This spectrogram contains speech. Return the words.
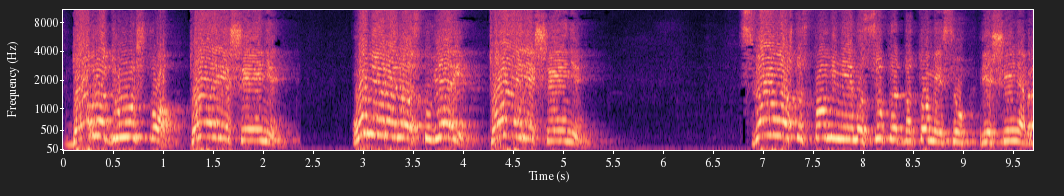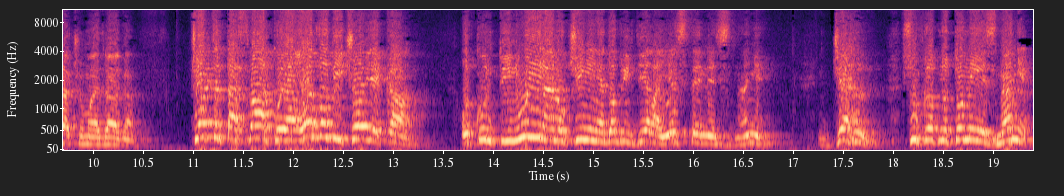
Dobro društvo, to je rješenje. Umjerenost u vjeri, to je rješenje. Sve ovo što spominjemo suprotno tome su rješenja, braćo moja draga. Četvrta stvar koja odvodi čovjeka od kontinuiranog činjenja dobrih dijela jeste neznanje. Džehl. Suprotno tome je znanje.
